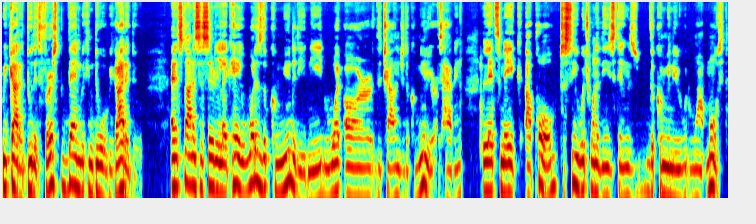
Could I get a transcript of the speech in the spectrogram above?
we got to do this first, then we can do what we got to do. And it's not necessarily like, hey, what does the community need? What are the challenges the community is having? Let's make a poll to see which one of these things the community would want most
